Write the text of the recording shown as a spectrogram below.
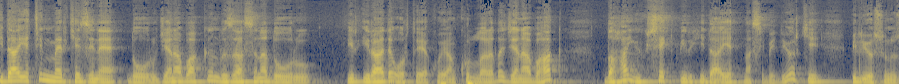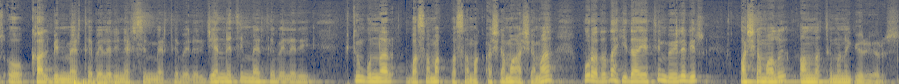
hidayetin merkezine doğru, Cenab-ı Hakk'ın rızasına doğru bir irade ortaya koyan kullara da Cenab-ı Hak daha yüksek bir hidayet nasip ediyor ki biliyorsunuz o kalbin mertebeleri, nefsin mertebeleri, cennetin mertebeleri bütün bunlar basamak basamak, aşama aşama burada da hidayetin böyle bir aşamalı anlatımını görüyoruz.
